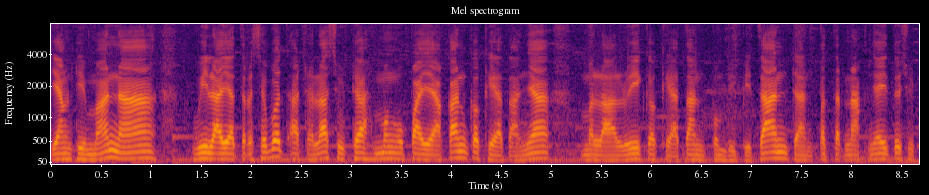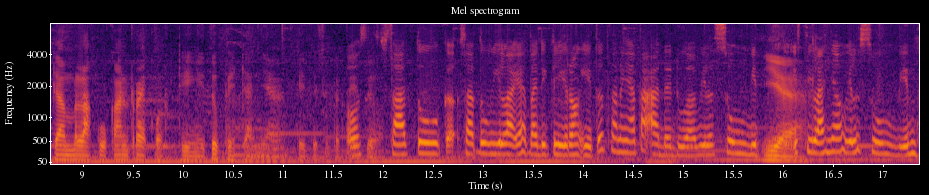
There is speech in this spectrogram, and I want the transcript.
yang di mana wilayah tersebut adalah sudah mengupayakan kegiatannya melalui kegiatan pembibitan dan peternaknya itu sudah melakukan recording itu bedanya gitu seperti oh, itu. Satu satu wilayah tadi Klirong itu ternyata ada dua wilsumbit. Yeah. Istilahnya wilsumbit,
